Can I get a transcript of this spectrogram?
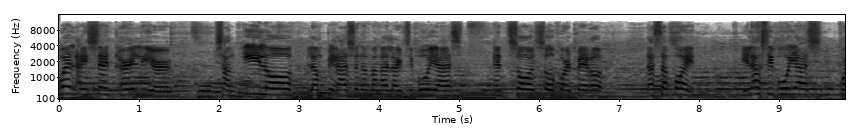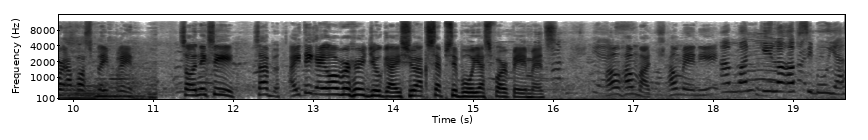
Well, I said earlier, isang kilo, ilang piraso ng mga large sibuyas, and so on so forth. Pero, that's the point. Ilang sibuyas for a cosplay print. So, Nixie, sab I think I overheard you guys. You accept sibuyas for payments. How how much? How many? Um, one kilo of sibuyas.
